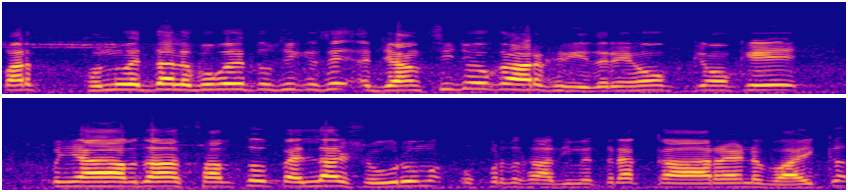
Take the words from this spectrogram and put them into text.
ਪਰ ਤੁਹਾਨੂੰ ਇਦਾਂ ਲੱਗੂਗਾ ਕਿ ਤੁਸੀਂ ਕਿਸੇ ਏਜੰਸੀ 'ਚੋਂ ਕਾਰ ਖਰੀਦ ਰਹੇ ਹੋ ਕਿਉਂਕਿ ਪੰਜਾਬ ਦਾ ਸਭ ਤੋਂ ਪਹਿਲਾ ਸ਼ੋਰੂਮ ਉੱਪਰ ਦਿਖਾ ਦੀ ਮਿੱਤਰਾ car and bike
